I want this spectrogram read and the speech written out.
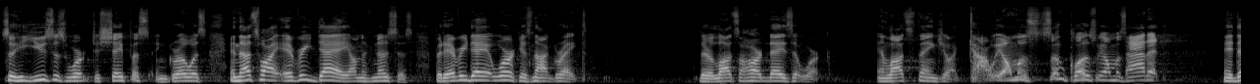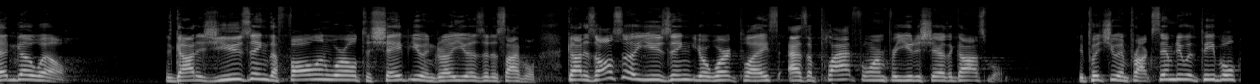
So he uses work to shape us and grow us. And that's why every day, I don't know if you notice this, but every day at work is not great. There are lots of hard days at work and lots of things you're like, God, we almost so close, we almost had it. And it doesn't go well. God is using the fallen world to shape you and grow you as a disciple. God is also using your workplace as a platform for you to share the gospel. He puts you in proximity with people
